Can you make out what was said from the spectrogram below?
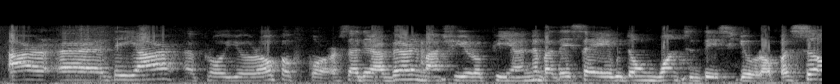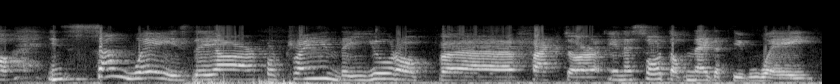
are uh, they are uh, pro-Europe, of course. Uh, they are very much European, but they say we don't want this Europe. So, in some ways, they are portraying the Europe factor in a sort of negative way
